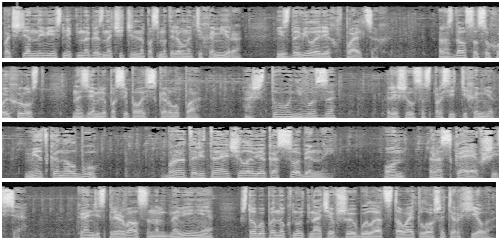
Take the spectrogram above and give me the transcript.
Почтенный вестник многозначительно посмотрел на Тихомира и сдавил орех в пальцах. Раздался сухой хруст, на землю посыпалась скорлупа. «А что у него за...» — решился спросить Тихомир. «Метка на лбу. Брат Аритая человек особенный. Он раскаявшийся». Кандис прервался на мгновение, чтобы понукнуть начавшую было отставать лошадь Архила.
